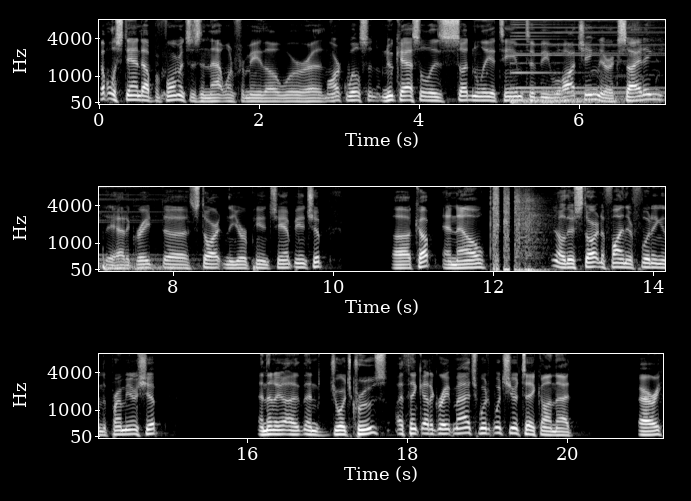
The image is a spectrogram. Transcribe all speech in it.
couple of standout performances in that one for me, though, were uh, Mark Wilson. Newcastle is suddenly a team to be watching. They're exciting. They had a great uh, start in the European Championship uh, Cup, and now, you know, they're starting to find their footing in the Premiership. And then, uh, then George Kruis, I think, had a great match. What, what's your take on that, Barry?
